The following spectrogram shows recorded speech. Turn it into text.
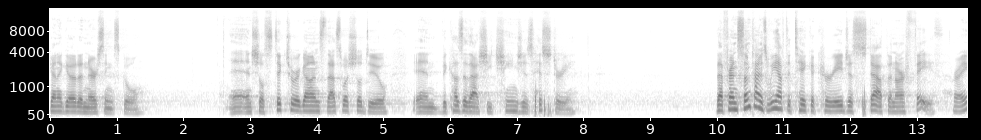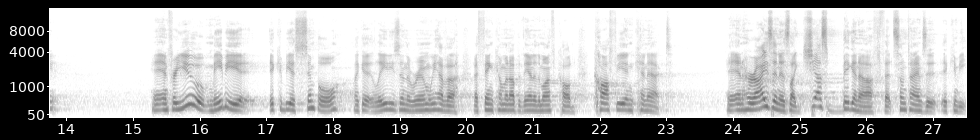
going to go to nursing school. And she'll stick to her guns. That's what she'll do. And because of that, she changes history. That, friends, sometimes we have to take a courageous step in our faith, right? And for you, maybe it, could be as simple, like uh, ladies in the room, we have a, a thing coming up at the end of the month called Coffee and Connect. And Horizon is like just big enough that sometimes it, it can be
